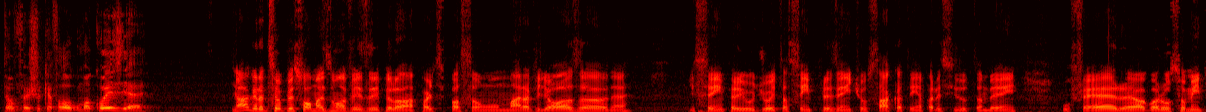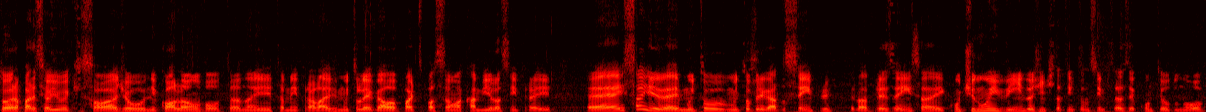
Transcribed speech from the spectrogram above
Então fechou, quer falar alguma coisa? É. Ah, agradecer o pessoal mais uma vez aí pela participação maravilhosa, né? De sempre, o Joey tá sempre presente, o Saka tem aparecido também, o Fer, é, agora o seu mentor apareceu o Soja, o Nicolão voltando aí também pra live, muito legal a participação, a Camila sempre aí. É isso aí, velho, muito, muito obrigado sempre pela presença e continuem vindo, a gente tá tentando sempre trazer conteúdo novo.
